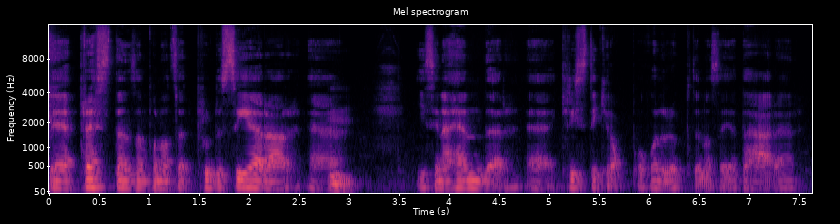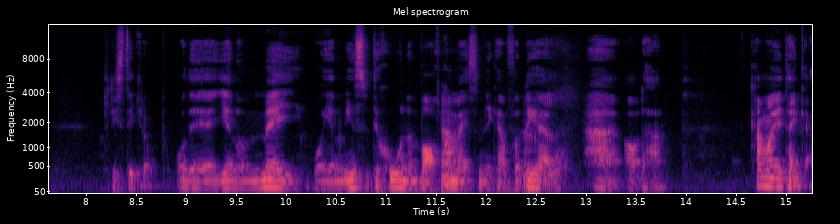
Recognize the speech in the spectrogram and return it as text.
det är prästen som på något sätt producerar eh, mm. i sina händer eh, Kristi kropp och håller upp den och säger att det här är Kristi kropp. Och det är genom mig och genom institutionen bakom ja. mig som ni kan få del eh, av det här. Kan man ju tänka.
